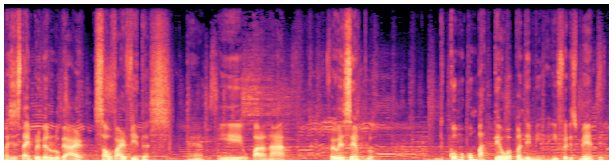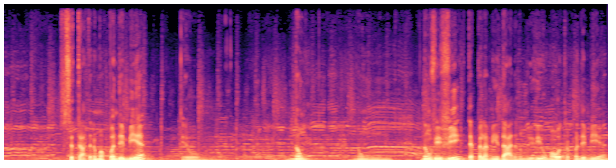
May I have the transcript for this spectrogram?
mas está em primeiro lugar salvar vidas. Né? E o Paraná foi um exemplo de como combateu a pandemia. Infelizmente, se trata de uma pandemia, eu não, não, não vivi, até pela minha idade, não vivi uma outra pandemia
